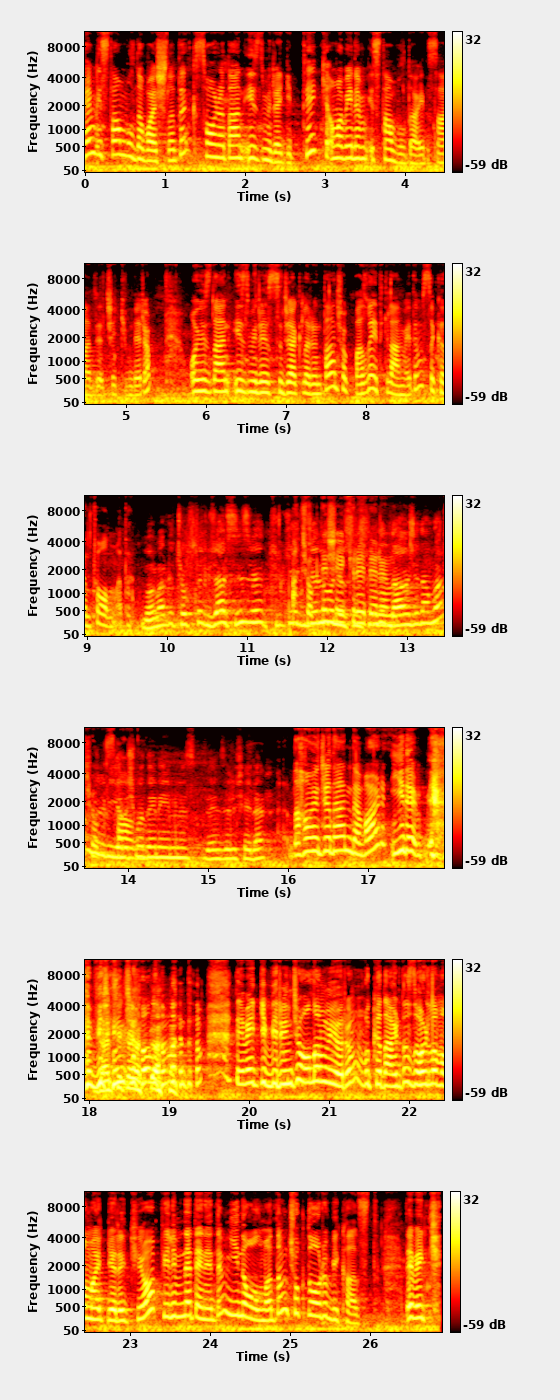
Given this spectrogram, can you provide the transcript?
Hem İstanbul'da başladık, sonradan İzmir'e gittik ama benim İstanbul'daydı sadece çekimlerim. O yüzden İzmir'in sıcaklarından çok fazla etkilenmedim, sıkıntı olmadı. Normalde çok da güzelsiniz ve Türkiye Ah, çok güzelini teşekkür oynuyorsunuz. ederim. Daha önceden var mı Çok böyle bir yarışma olun. deneyiminiz, benzeri şeyler? Daha önceden de var. Yine birinci olamadım. Demek ki birinci olamıyorum. Bu kadar da zorlamamak gerekiyor. Filmde denedim. Yine olmadım. Çok doğru bir kast. Demek ki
